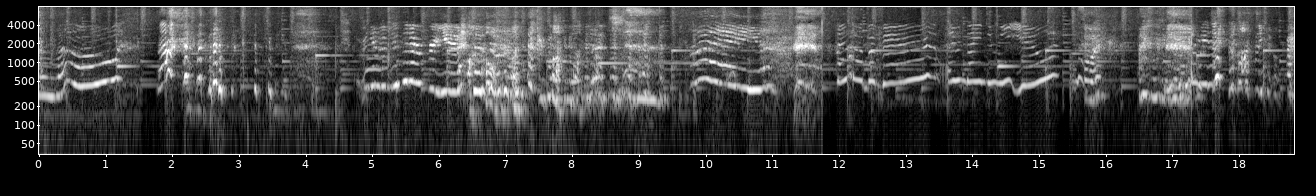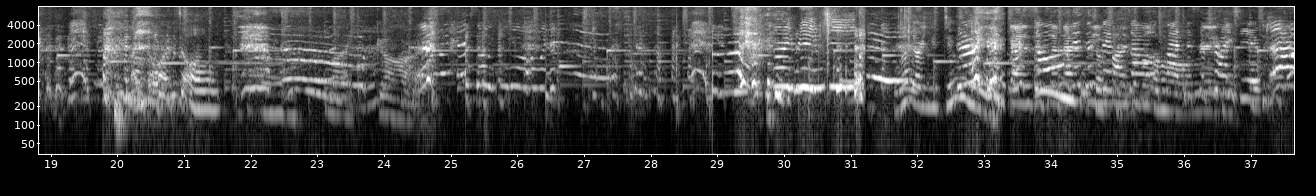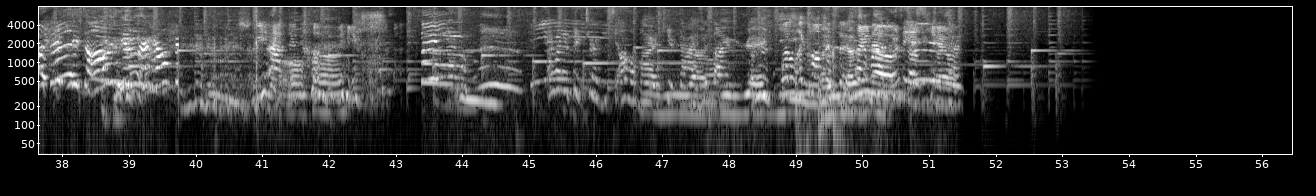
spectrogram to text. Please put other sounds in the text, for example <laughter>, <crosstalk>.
Hello. <laughs> we have a visitor for you. Oh my. Hi. <laughs> Hi, Papa Bear. I'm dying to meet you. we just called you. I know I'm What are you doing? <laughs> Guys, So, this this is has the been best possible. so oh fun to Oh, surprise Maggie. you. Oh, thank you to all of you for helping. <laughs> We have Oh, to come see. I want a picture of the, all of I you cute guys as love our you, Reggie. little accomplices. I love I you. know, Come so on, say it. cute.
